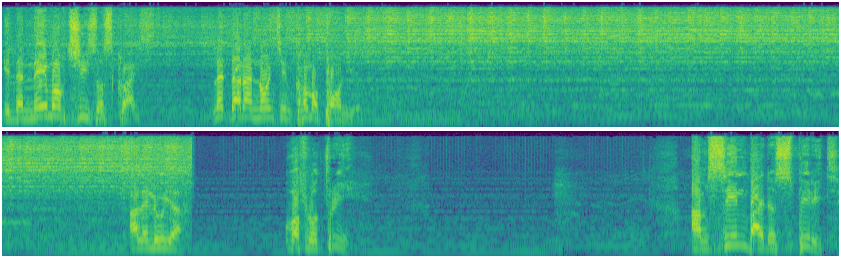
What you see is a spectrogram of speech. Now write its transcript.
In the name of Jesus Christ, let that anointing come upon you. Hallelujah. Overflow 3. I'm seen by the Spirit.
